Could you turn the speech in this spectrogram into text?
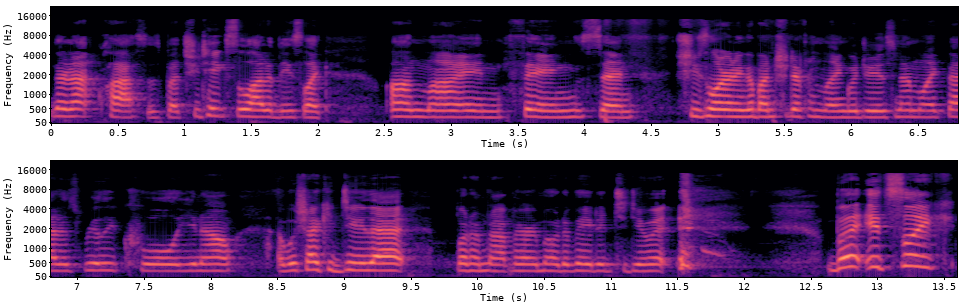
they're not classes, but she takes a lot of these like online things and she's learning a bunch of different languages and I'm like that is really cool, you know. I wish I could do that, but I'm not very motivated to do it. but it's like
